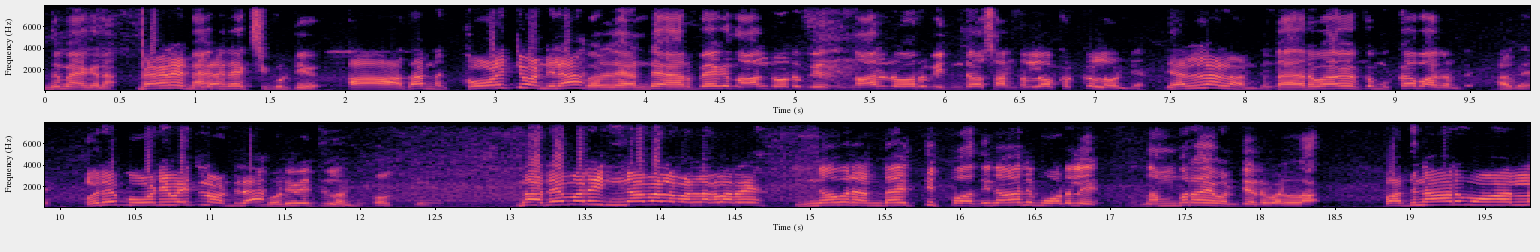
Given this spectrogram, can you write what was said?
ഇത് മേഘന. മേഘന മേഖന എക്സിക്യൂട്ടീവ് ആ അതാണ്. ക്വാളിറ്റി വണ്ടിയില്ല രണ്ട് എയർ ബാഗ് നാല് ഡോർ നാല് ഡോർ വിൻഡോ സെൻട്രൽ ലോക്ക് ഒക്കെ ഉള്ള വണ്ടിയാ. എല്ലാം ഉള്ള വണ്ടി. ടയർ ഒക്കെ മുക്കാ ഭാഗമുണ്ട് അതെ. ഒരു ബോഡി വെയിറ്റിലുള്ള വണ്ടിയില്ല ബോഡി വെയിറ്റിലുണ്ട് ഓക്കെ അതേമാതിരി ഇന്നോവ ഉള്ള വെള്ള കളറ് ഇന്നോവ രണ്ടായിരത്തി പതിനാല് മോഡൽ നമ്പറായ വണ്ടിയാണ് വെള്ള. പതിനാറ് മോഡൽ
